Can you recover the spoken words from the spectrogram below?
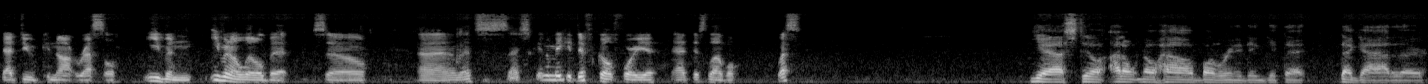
that dude cannot wrestle even even a little bit. So uh, that's that's going to make it difficult for you at this level. Wes, Yeah, still, I don't know how Barberena didn't get that that guy out of there.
